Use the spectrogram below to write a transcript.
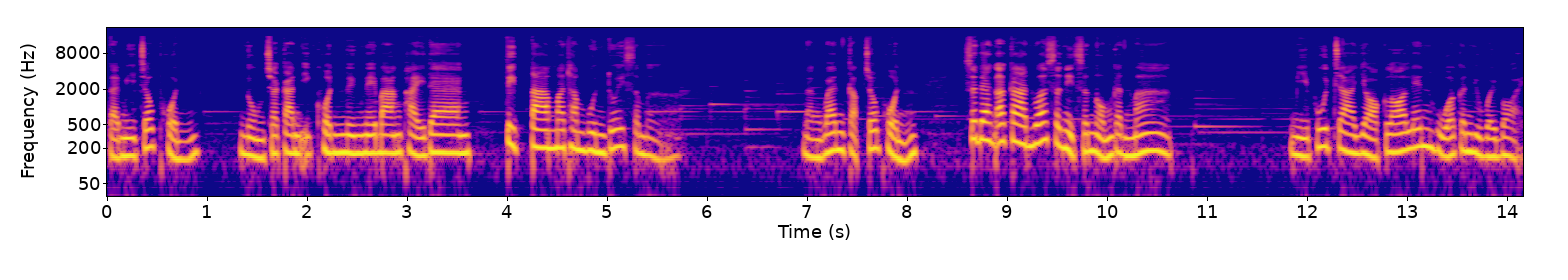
แต่มีเจ้าผลหนุ่มชะกันอีกคนหนึ่งในบางไผ่แดง ติดตามมาทำบุญด้วยเสมอนางแว่นกับเจ้าผล แสดงอาการว่าสนิทสนมกันมาก มีพูดจาหยอกล้อเล่นหัวกันอยู่บ่อย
